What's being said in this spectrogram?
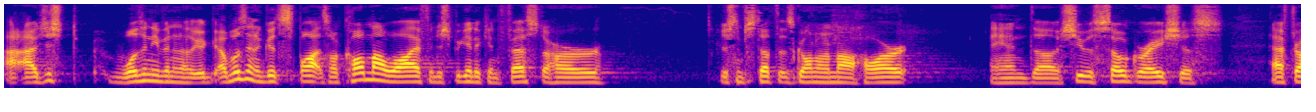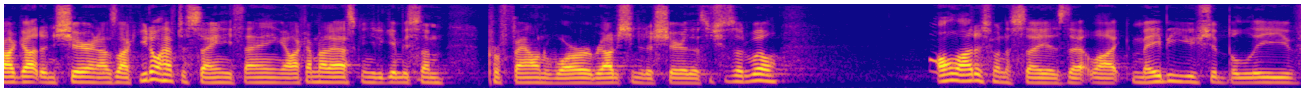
I, I just wasn't even in a, I wasn't in a good spot. So I called my wife and just began to confess to her just some stuff that's going on in my heart. And uh, she was so gracious after I got done sharing. I was like, You don't have to say anything. Like, I'm not asking you to give me some profound word, but I just needed to share this. And she said, Well, all I just want to say is that, like, maybe you should believe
